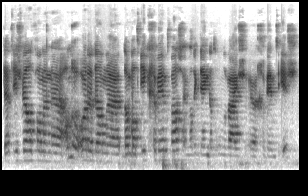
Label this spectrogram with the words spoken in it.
dat is wel van een andere orde dan, dan wat ik gewend was en wat ik denk dat onderwijs gewend is.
